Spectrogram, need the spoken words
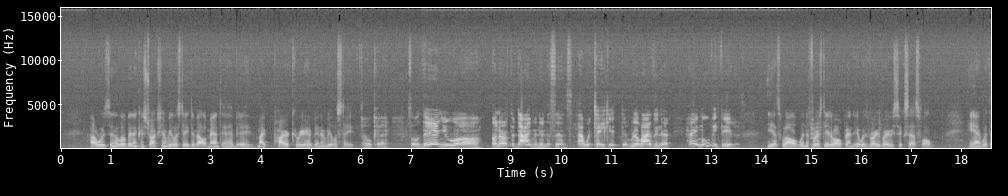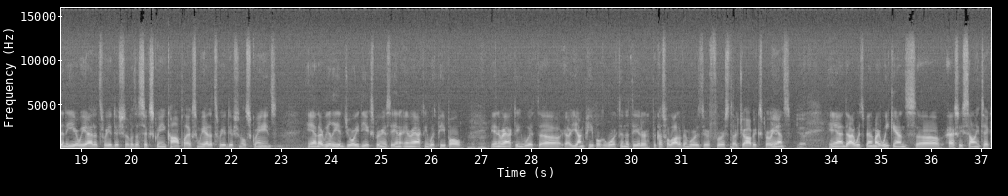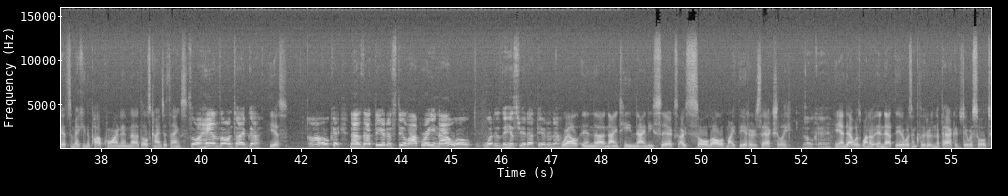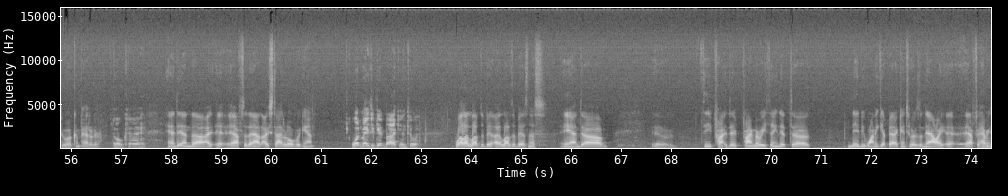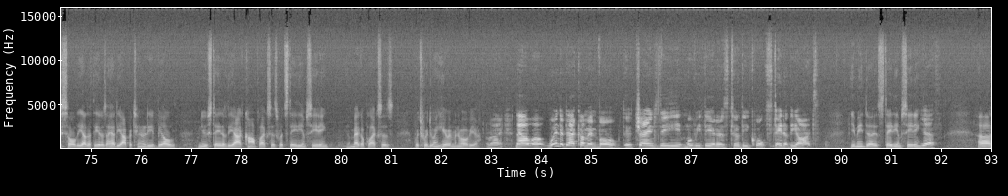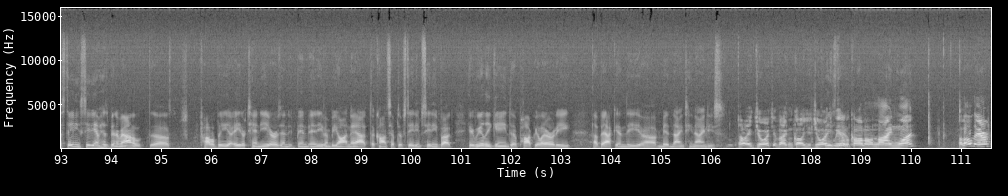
I was in a little bit in construction, real estate development, and had been, my prior career had been in real estate. Okay. So then you uh, unearthed a diamond in a sense, I would take it, that realizing that, hey, movie theaters. Yes, well, when the first theater opened, it was very, very successful. And within a year, we added three additional, it was a six-screen complex, and we added three additional screens. And I really enjoyed the experience, the inter interacting with people, interacting with uh, uh, young people who worked in the theater, because for a lot of them it was their first uh, job experience. Yeah. And I would spend my weekends uh, actually selling tickets and making the popcorn and uh, those kinds of things. So a hands-on type guy. Yes. Oh, okay. Now is that theater still operating now, or what is the history of that theater now? Well, in uh, 1996, I sold all of my theaters actually, Okay. and that was one of, and that theater was included in the package. They were sold to a competitor, Okay. and then uh, I, after that, I started over again. What made you get back into it? Well, I love the I love the business, and um, the, pri- the primary thing that uh, made me want to get back into it. that now, I, uh, after having sold the other theaters, I had the opportunity to build new state-of-the-art complexes with stadium seating, megaplexes, which we're doing here in Monrovia. Right. Now, uh, when did that come in vogue? To change the movie theaters to the quote state of the art? You mean the stadium seating? Yes. Uh, stadium seating has been around uh, probably uh, eight or ten years, and, and, and even beyond that, the concept of stadium seating. But it really gained uh, popularity uh, back in the uh, mid 1990s. All right, George, if I can call you George. Please we do. have a call on line one. Hello there.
